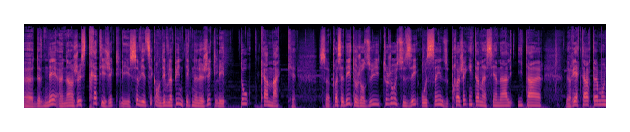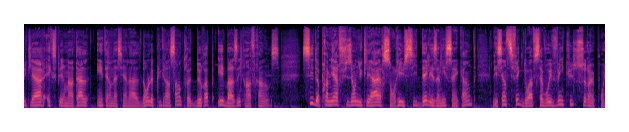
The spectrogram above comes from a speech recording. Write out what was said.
euh, devenait un enjeu stratégique. Les Soviétiques ont développé une technologie, les tokamaks. Ce procédé est aujourd'hui toujours utilisé au sein du projet international ITER, le réacteur thermonucléaire expérimental international, dont le plus grand centre d'Europe est basé en France. Si de premières fusions nucléaires sont réussies dès les années 50, les scientifiques doivent s'avouer vaincus sur un point.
